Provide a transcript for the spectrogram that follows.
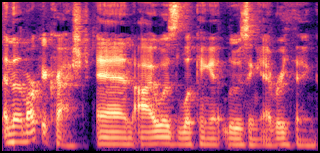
And then the market crashed and I was looking at losing everything.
